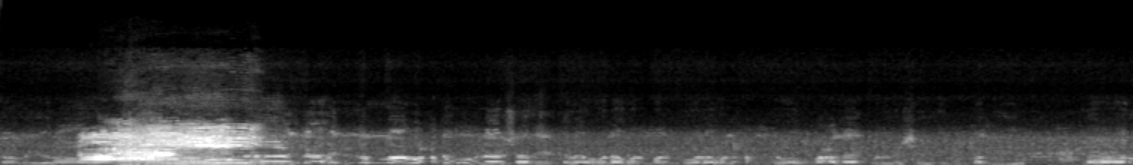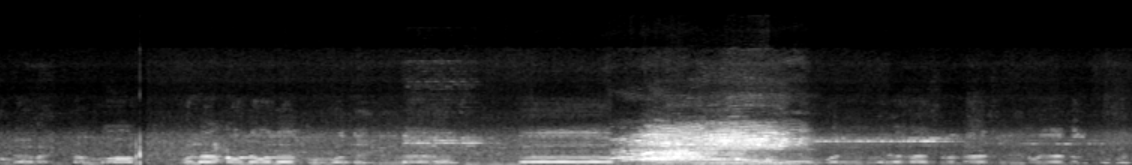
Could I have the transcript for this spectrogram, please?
صغيرا. لا إله إلا الله وحده لا شريك له له الملك وله الحمد وهو على كل شيء قدير. لا إله إلا الله ولا حول ولا قوة إلا بالله. الأولين ويا آخر الآخرين ويا ذا القوة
